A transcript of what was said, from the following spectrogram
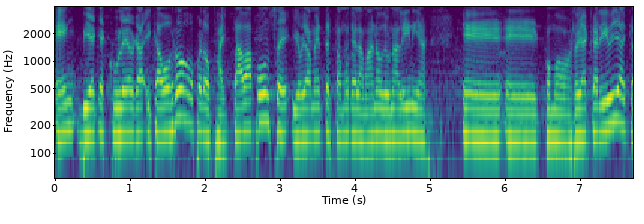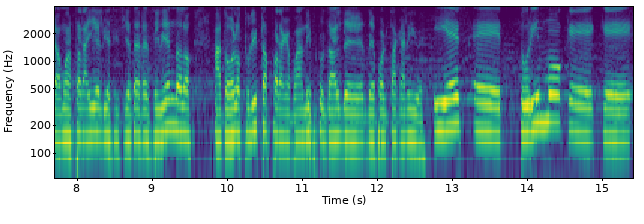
en Vieques, Culebra y Cabo Rojo, pero faltaba Ponce y obviamente estamos de la mano de una línea eh, eh, como Royal Caribbean, que vamos a estar ahí el 17 recibiéndolo a todos los turistas para que puedan disfrutar de, Puerto Caribe. Y es eh, turismo que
